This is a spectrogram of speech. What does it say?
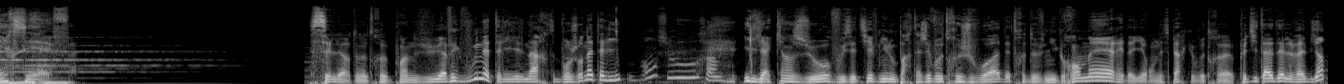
RCF. C'est l'heure de notre point de vue. Avec vous, Nathalie Lénart. Bonjour Nathalie. Bonjour. Il y a 15 jours, vous étiez venue nous partager votre joie d'être devenue grand-mère et d'ailleurs on espère que votre petite Adèle va bien.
